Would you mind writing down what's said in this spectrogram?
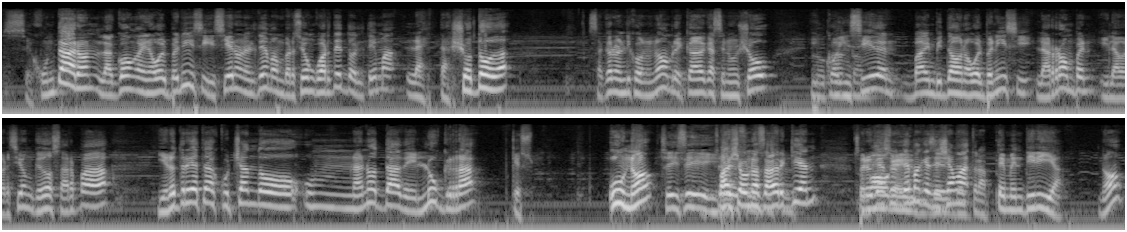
Se juntaron, la conga y Nahuel Penisi, hicieron el tema en versión cuarteto, el tema la estalló toda. Sacaron el disco con un nombre, cada vez que hacen un show y Lo coinciden, va invitado Nahuel Penisi, la rompen y la versión quedó zarpada. Y el otro día estaba escuchando una nota de Lucra, que es uno, Sí, sí. vaya sí, uno a saber sí. quién, pero Supongo que es un que tema que se de- llama. Te Mentiría, ¿no?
